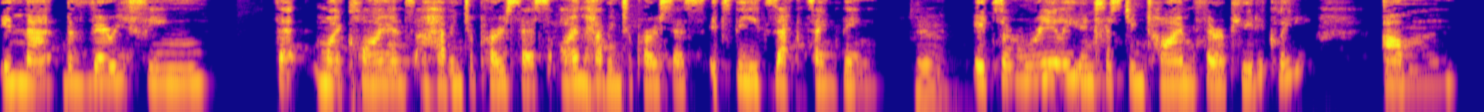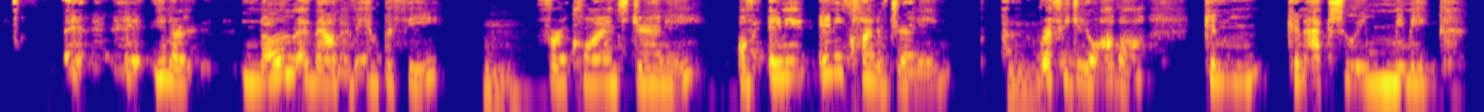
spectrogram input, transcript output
in that the very thing that my clients are having to process, I'm having to process. It's the exact same thing. Yeah. It's a really interesting time therapeutically. Um, it- it- you know, no amount of empathy Mm. for a client's journey of any any kind of journey, Mm. refugee or other, can can actually mimic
